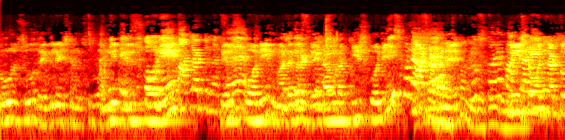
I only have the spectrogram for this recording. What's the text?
రూల్స్ రెగ్యులేషన్స్ అన్ని తెలుసుకొని తెలుసుకొని మా దగ్గర డేటా కూడా తీసుకొని మాట్లాడాలి. మీ ఇష్టం. వచ్చినట్టు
